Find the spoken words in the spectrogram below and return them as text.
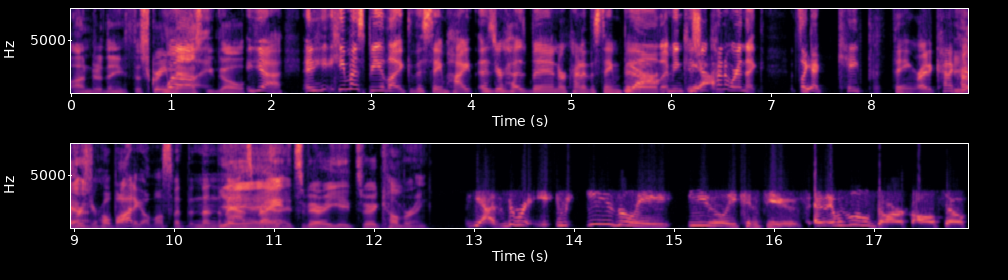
underneath the scream Well, mask." You go, Yeah, and he, he must be like the same height as your husband, or kind of the same build. Yeah, I mean, because you're kind of wearing that. It's like a cape thing, right? It kind of covers Yeah. your whole body almost, with and then the "Yeah, mask, yeah, right? yeah." It's very it's very covering. Yeah, they were e- easily, easily confused. And it was a little dark also.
